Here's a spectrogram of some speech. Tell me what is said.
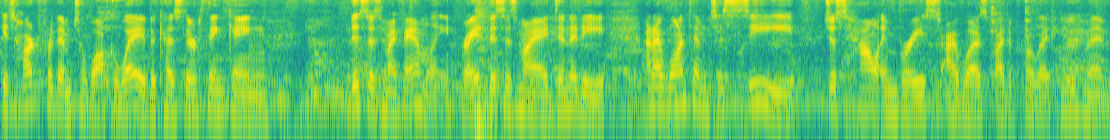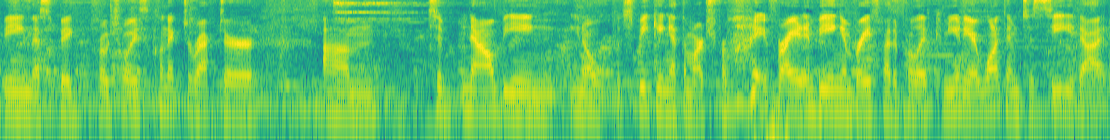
it's hard for them to walk away because they're thinking, this is my family, right? This is my identity. And I want them to see just how embraced I was by the pro life movement, being this big pro choice clinic director. Um, to now being, you know, speaking at the March for Life, right, and being embraced by the pro life community. I want them to see that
